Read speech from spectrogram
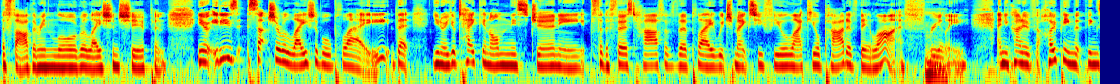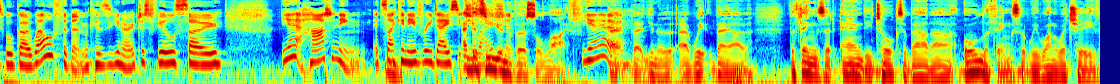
the father-in-law relationship and you know it is such a relatable play that you know you're taken on this journey for the first half of the play, which makes you feel like you're part of their life, mm. really. And you're kind of hoping that things will go well for them because, you know, it just feels so. Yeah, heartening. It's like mm. an everyday situation. And it's a universal life. Yeah. That, that you know, uh, we, they are the things that Andy talks about are all the things that we want to achieve.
